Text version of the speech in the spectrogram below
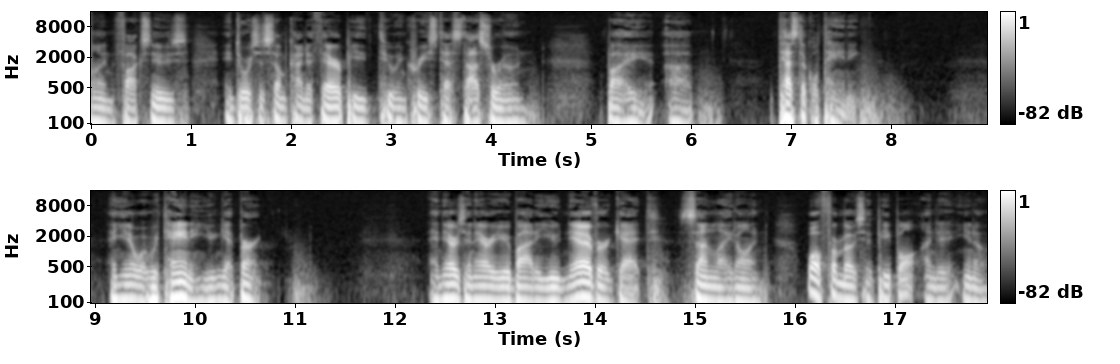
on Fox News endorses some kind of therapy to increase testosterone by uh, testicle tanning. And you know what? With tanning, you can get burnt. And there's an area of your body you never get sunlight on. Well, for most of the people, under you know,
